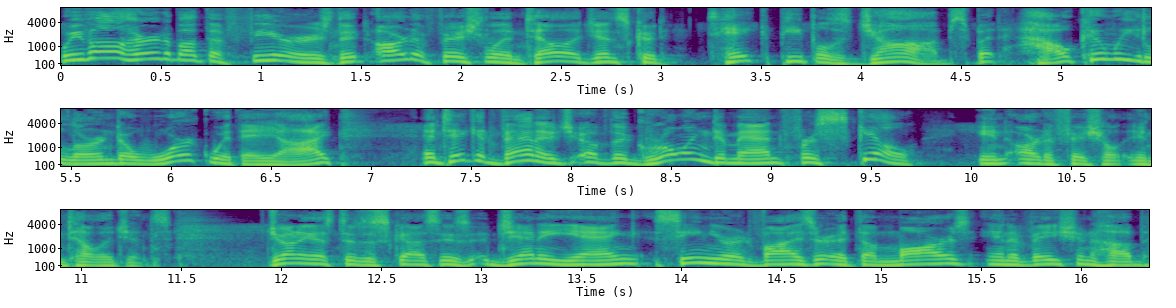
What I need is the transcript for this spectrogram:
We've all heard about the fears that artificial intelligence could take people's jobs, but how can we learn to work with AI and take advantage of the growing demand for skill in artificial intelligence? Joining us to discuss is Jenny Yang, Senior Advisor at the MaRS Innovation Hub.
